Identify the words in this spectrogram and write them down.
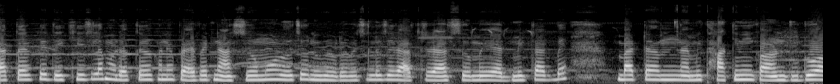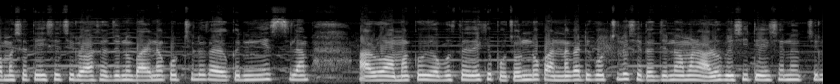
ডাক্তারকে দেখিয়েছিলাম, ওই ডাক্তার ওখানে প্রাইভেট নার্সিংহোমও রয়েছে। উনি ভেবেছিল যে রাত্রে নার্সিংহোমে অ্যাডমিট রাখবে। বাট আমি থাকিনি কারণ দুটো আমার সাথে এসেছিল, আসার জন্য বায়না করছিল, তাই ওকে নিয়ে এসেছিলাম। আরও আমাকে ওই অবস্থায় দেখে প্রচণ্ড কান্নাকাটি করছিল, সেটার জন্য আমার আরও বেশি টেনশন হচ্ছিল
